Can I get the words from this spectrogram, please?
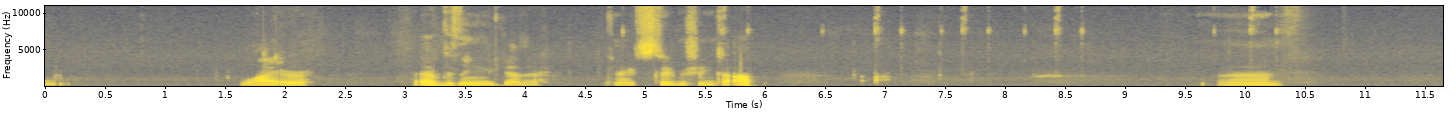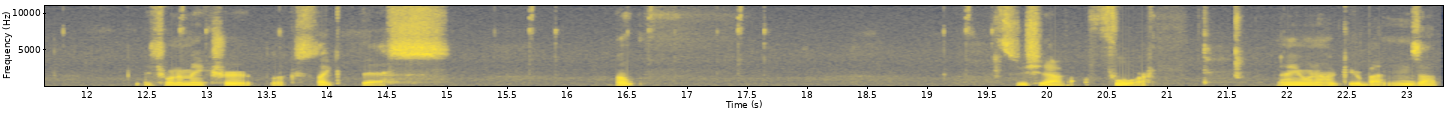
to wire everything together. Connect state machine to up. And you just want to make sure it looks like this. Oh. So you should have four. Now you want to hook your buttons up.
